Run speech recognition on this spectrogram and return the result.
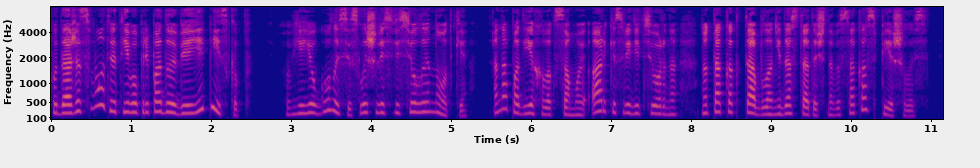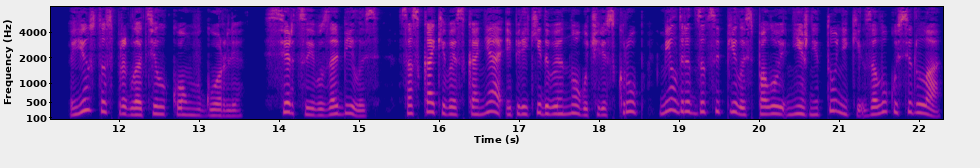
Куда же смотрит его преподобие епископ?» В ее голосе слышались веселые нотки. Она подъехала к самой арке среди терна, но так как та была недостаточно высока, спешилась. Юстас проглотил ком в горле. Сердце его забилось. Соскакивая с коня и перекидывая ногу через круп, Милдред зацепилась полой нижней туники за луку седла,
